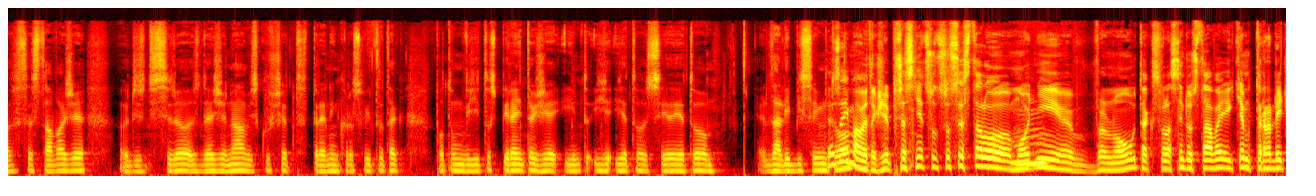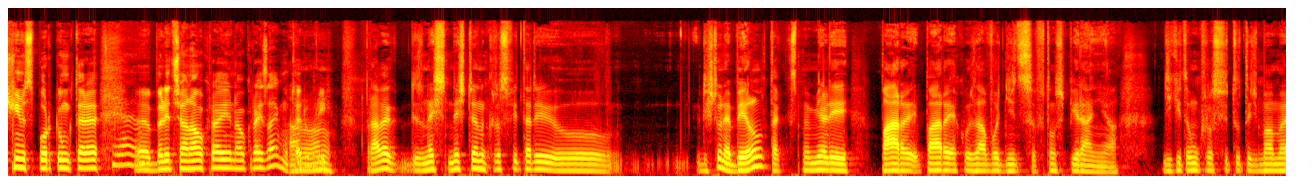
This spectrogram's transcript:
uh, se stává, že když si jde žena vyzkoušet trénink crossfitu, tak potom vidí to spírání, takže jim to, je, je to, je to zalíbí se jim to. To je zajímavé, takže přesně co, co se stalo mhm. módní mm. vlnou, tak se vlastně dostávají i k těm tradičním sportům, které jo, jo. Eh, byly třeba na okraji, na okraji zájmu. To je dobrý. Ano. Právě než, než ten crossfit tady, když tu nebyl, tak jsme měli pár, pár jako závodnic v tom spírání a díky tomu crossfitu teď máme,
